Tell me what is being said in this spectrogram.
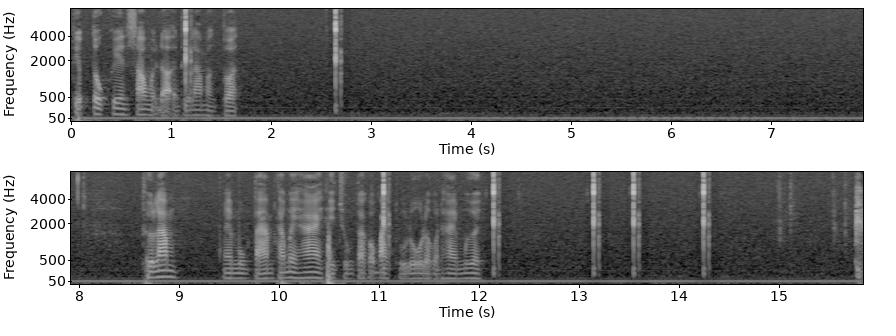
Tiếp tục phiên xong phải đợi thứ năm hàng tuần. Thứ năm, ngày mùng 8 tháng 12 thì chúng ta có bạch thủ lô là còn 20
